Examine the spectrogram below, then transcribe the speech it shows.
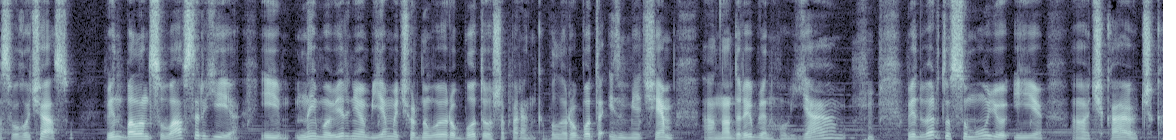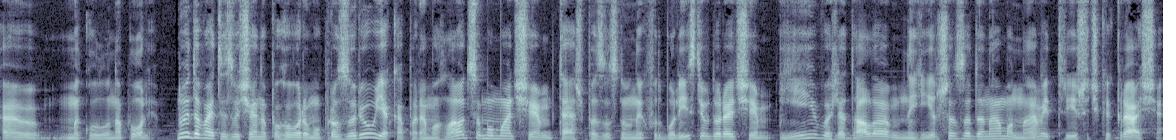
свого часу. Він балансував Сергія, і неймовірні об'єми чорнової роботи у Шапаренка були. Робота із м'ячем на дриблінгу. Я відверто сумую і чекаю, чекаю Миколу на полі. Ну і давайте, звичайно, поговоримо про зорю, яка перемогла у цьому матчі, теж без основних футболістів, до речі, і виглядала не гірше за Динамо, навіть трішечки краще.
